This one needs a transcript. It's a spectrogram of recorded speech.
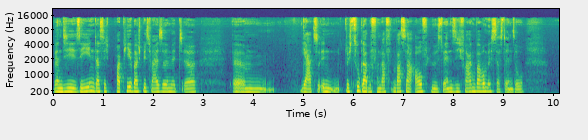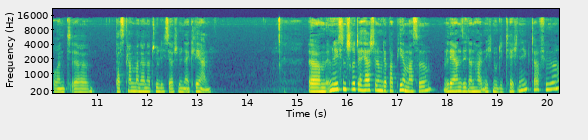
Wenn sie sehen, dass sich Papier beispielsweise mit äh, ähm, ja, zu, in, durch Zugabe von Wasser auflöst, werden sie sich fragen, warum ist das denn so? Und äh, das kann man dann natürlich sehr schön erklären. Ähm, Im nächsten Schritt der Herstellung der Papiermasse lernen sie dann halt nicht nur die Technik dafür,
